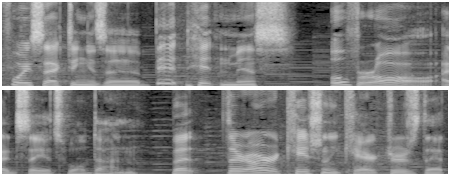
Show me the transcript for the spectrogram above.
Voice acting is a bit hit and miss. Overall, I'd say it's well done, but there are occasionally characters that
